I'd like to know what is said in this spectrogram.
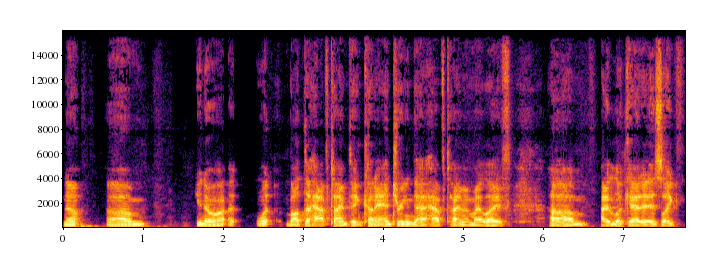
No um, you know what about the halftime thing kind of entering that halftime in my life um, i look at it as like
